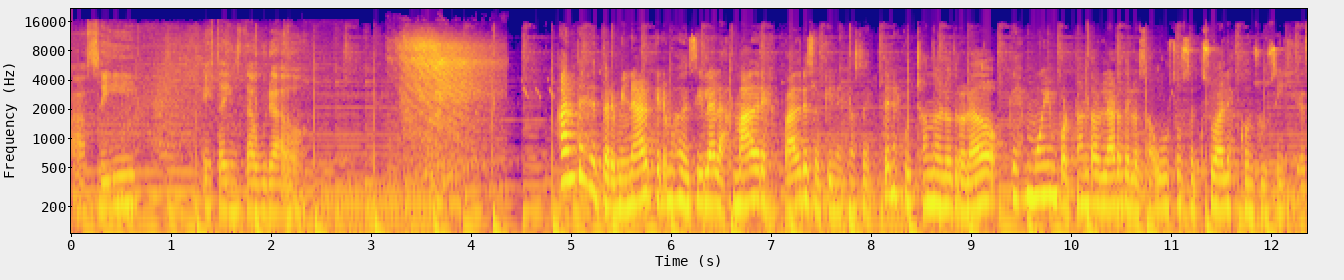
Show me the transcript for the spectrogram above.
así está instaurado. Antes de terminar, queremos decirle a las madres, padres o quienes nos estén escuchando del otro lado que es muy importante hablar de los abusos sexuales con sus hijos.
